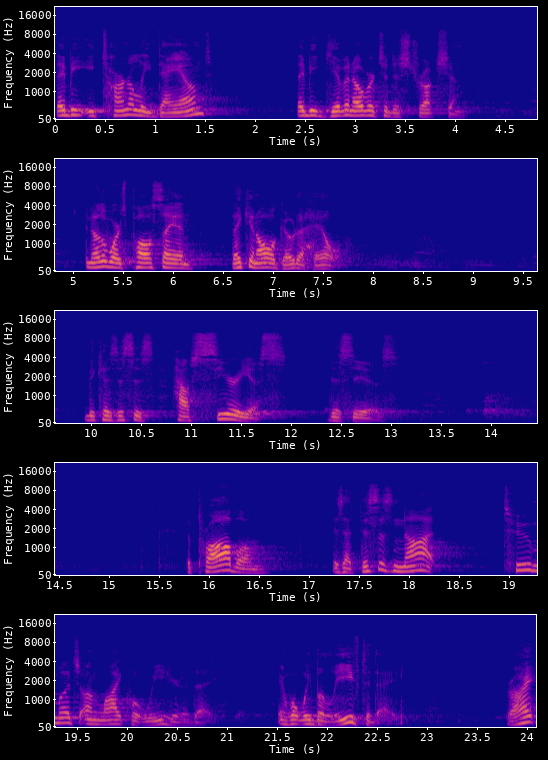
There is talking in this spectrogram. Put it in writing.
They'd be eternally damned. They'd be given over to destruction. In other words, Paul's saying they can all go to hell. Because this is how serious this is. The problem is that this is not too much unlike what we hear today and what we believe today, right?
